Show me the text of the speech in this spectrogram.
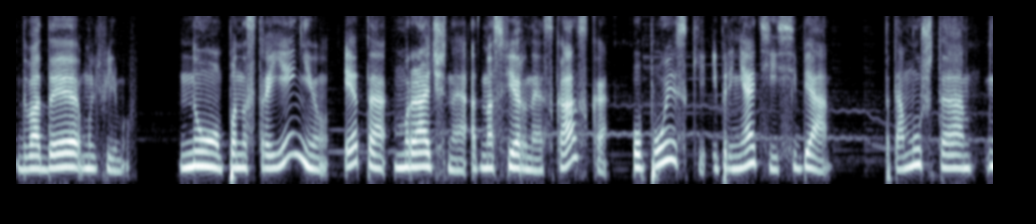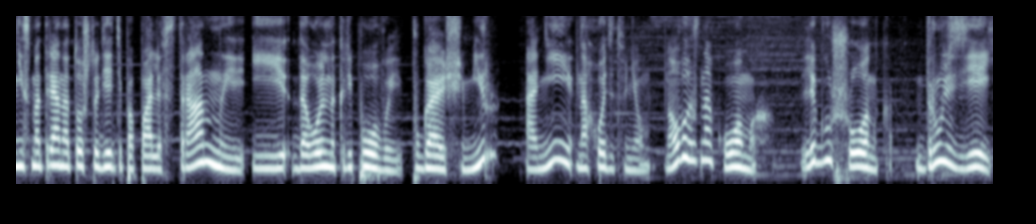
2D мультфильмов. Но по настроению это мрачная атмосферная сказка о поиске и принятии себя, Потому что, несмотря на то, что дети попали в странный и довольно криповый, пугающий мир, они находят в нем новых знакомых, лягушонка, друзей.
